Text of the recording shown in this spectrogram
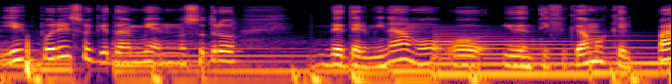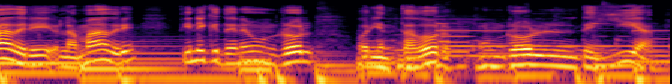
Y es por eso que también nosotros determinamos o identificamos que el padre, la madre, tiene que tener un rol orientador, un rol de guía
